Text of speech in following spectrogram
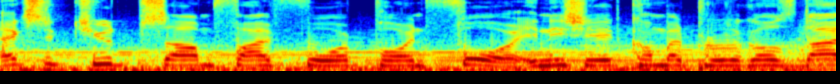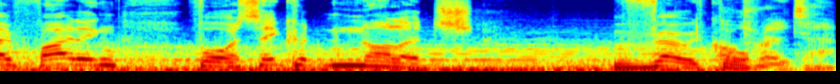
Execute Psalm 54.4, initiate combat protocols, die fighting for sacred knowledge. Very cool. Operator,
